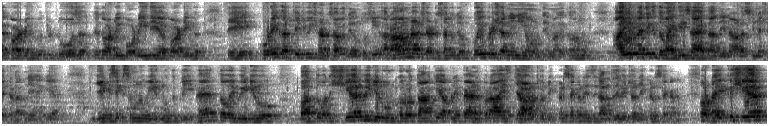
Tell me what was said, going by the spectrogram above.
ਅਕੋਰਡਿੰਗ ਟੂ ਡੋਜ਼ ਤੇ ਤੁਹਾਡੀ ਬੋਡੀ ਦੇ ਅਕੋਰਡਿੰਗ ਤੇ ਥੋੜੇ ਖਰਚੇ 'ਚ ਵੀ ਛੱਡ ਸਕਦੇ ਹੋ ਤੁਸੀਂ, ਆਰਾਮ ਨਾਲ ਛੱਡ ਸਕਦੇ ਹੋ, ਕੋਈ ਪਰੇਸ਼ਾਨੀ ਨਹੀਂ ਆਉਣ ਦੇਵਾਂਗੇ ਤੁਹਾਨੂੰ। ਆਯੁਰਵੈਦਿਕ ਦਵਾਈ ਦੀ ਸਹਾਇਤਾ ਦੇ ਨਾਲ ਅਸੀਂ ਨਸ਼ਾ ਛਡਾਉਂਦੇ ਹੈਗੇ ਆ ਜੇ ਕਿਸੇ ਕਿਸਮ ਨੂੰ ਵੀਰ ਨੂੰ ਤਕਲੀਫ ਹੈ, ਤਾਂ ਇਹ ਵੀਡੀਓ ਵੱਧ ਤੋਂ ਵੱਧ ਸ਼ੇਅਰ ਵੀ ਜ਼ਰੂਰ ਕਰੋ ਤਾਂ ਕਿ ਆਪਣੇ ਭੈਣ ਭਰਾ ਇਸ ਜਾਲ 'ਚੋਂ ਨਿਕਲ ਸਕਣ, ਇਸ ਗੰਦ ਦੇ ਵਿੱਚੋਂ ਨਿਕਲ ਸਕਣ। ਤੁਹਾਡਾ ਇੱਕ ਸ਼ੇਅਰ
